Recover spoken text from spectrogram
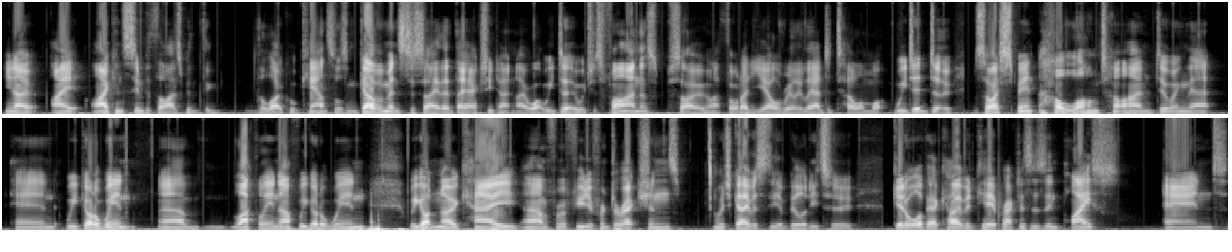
you know, I I can sympathise with the the local councils and governments to say that they actually don't know what we do, which is fine. So I thought I'd yell really loud to tell them what we did do. So I spent a long time doing that, and we got a win. Uh, luckily enough, we got a win. We got an okay um, from a few different directions, which gave us the ability to get all of our COVID care practices in place and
